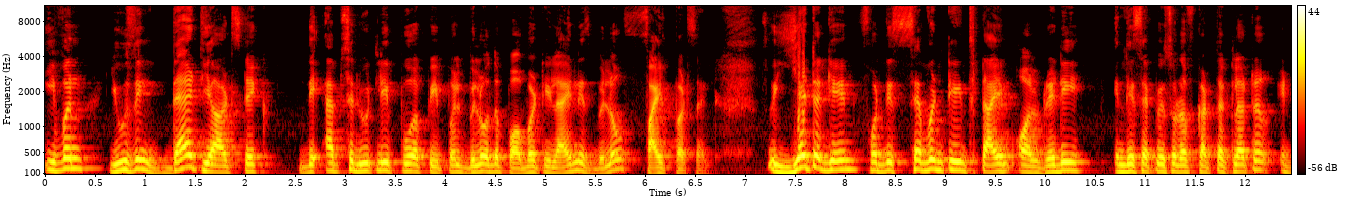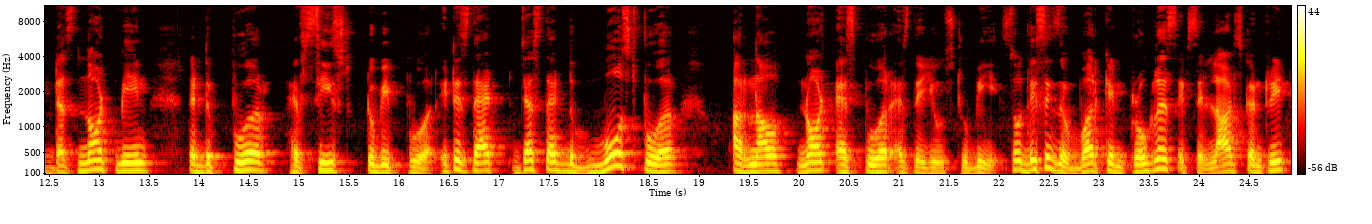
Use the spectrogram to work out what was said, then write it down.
even using that yardstick the absolutely poor people below the poverty line is below 5% so yet again for the 17th time already in this episode of cut the clutter it does not mean that the poor have ceased to be poor. It is that just that the most poor are now not as poor as they used to be. So this is a work in progress. It's a large country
